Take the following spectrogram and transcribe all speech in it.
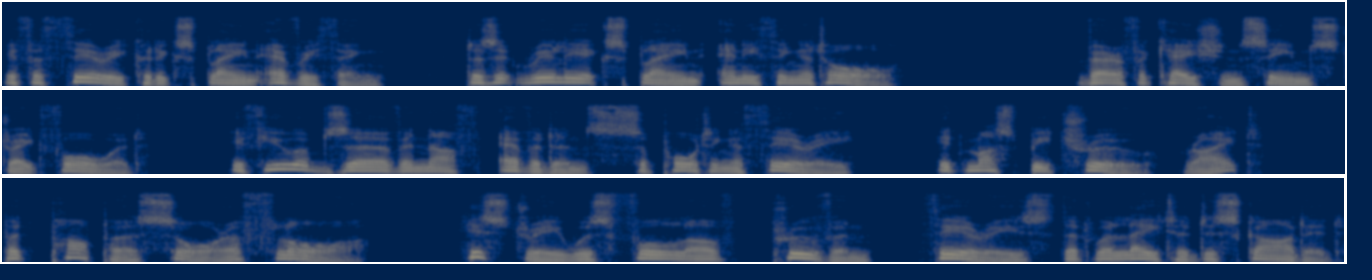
if a theory could explain everything, does it really explain anything at all? Verification seemed straightforward. If you observe enough evidence supporting a theory, it must be true, right? But Popper saw a flaw. History was full of proven theories that were later discarded.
